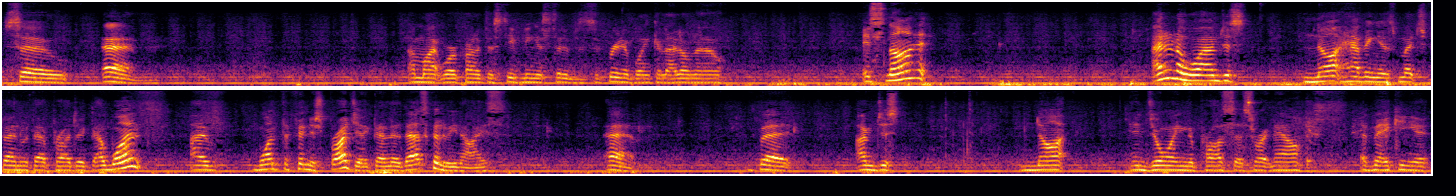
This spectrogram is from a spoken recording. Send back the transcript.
So, um, I might work on it this evening instead of the Sabrina blanket, I don't know. It's not, I don't know why I'm just not having as much fun with that project. I want, I want the finished project. I know that's going to be nice. Um, but I'm just not enjoying the process right now of making it.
